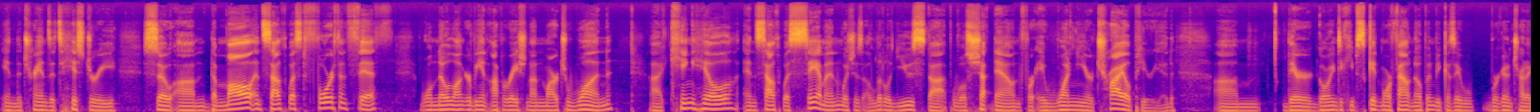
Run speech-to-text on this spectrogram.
in the transit's history. So, um, the mall and Southwest 4th and 5th will no longer be in operation on March 1. Uh, King Hill and Southwest Salmon, which is a little used stop, will shut down for a one year trial period. Um, they're going to keep Skidmore Fountain open because they w- were going to try to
